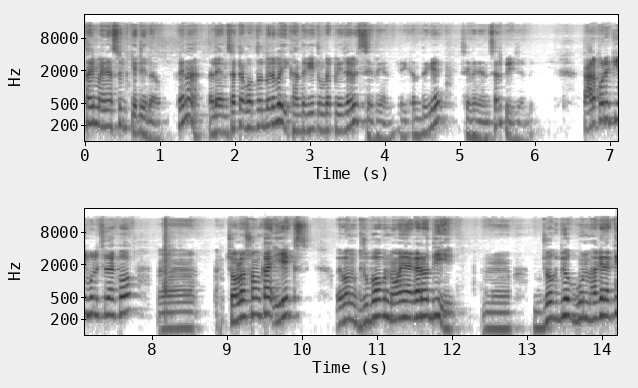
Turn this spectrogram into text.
five minus five কেটে দাও, তাই না? তাহলে অ্যান্সারটা কত বেরোবে? এখান থেকেই তোমরা পেয়ে যাবে সেভেন এখান থেকে সেভেন অ্যান্সার পেয়ে যাবে। তারপরে কি বলেছে দেখো? চল সংখ্যা এক্স এবং ধ্রুবক নয় এগারো দিয়ে যোগ বিয়োগ গুণ ভাগের একটি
